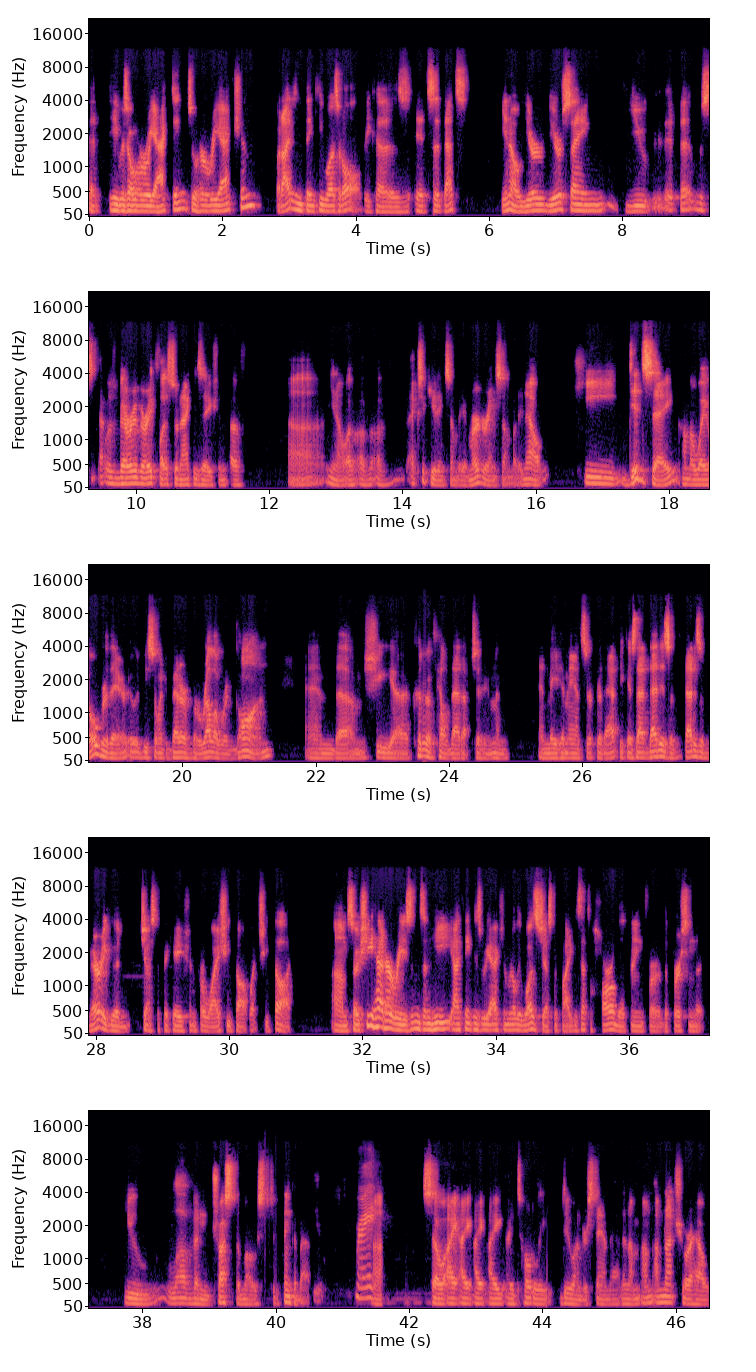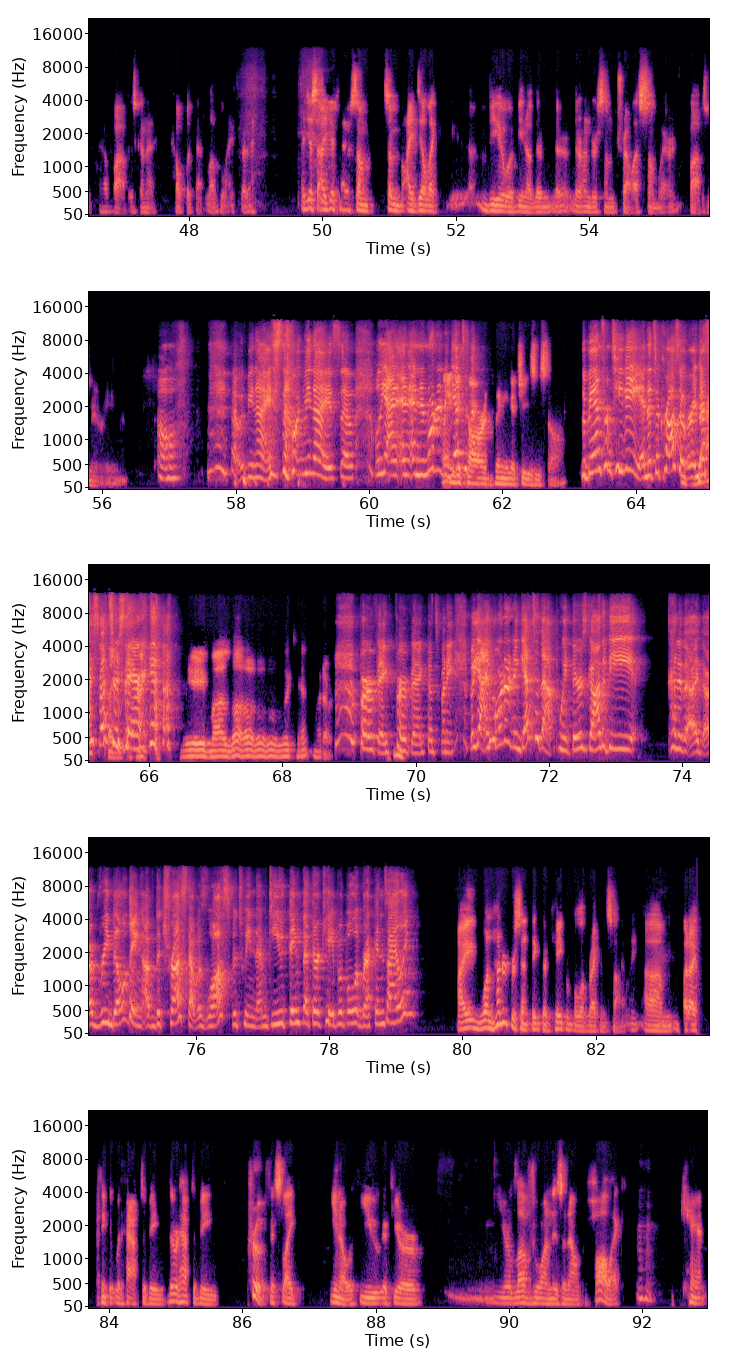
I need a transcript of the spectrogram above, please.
that he was overreacting to her reaction, but I didn't think he was at all because it's a, that's you know you're you're saying you it, that was that was very very close to an accusation of uh, you know of, of, executing somebody of murdering somebody. Now he did say on the way over there it would be so much better if Barella were gone and um, she uh, could have held that up to him and and made him answer for that because that that is a that is a very good justification for why she thought what she thought. Um, so she had her reasons, and he I think his reaction really was justified because that's a horrible thing for the person that you love and trust the most to think about you. Right. Uh, so I I, I I I totally do understand that, and I'm I'm, I'm not sure how, how Bob is going to help with that love life, but. I just I just have some some idyllic view of you know they're they're they're under some trellis somewhere. Bob's marrying. oh, that would be nice. That would be nice. So, well, yeah, and, and in order to Playing get to that, guitar and singing a cheesy song. the band from TV, and it's a crossover, and Jesse Spencer's there. Yeah. Leave my love, I can't, whatever. perfect, perfect. That's funny. But yeah, in order to get to that point, there's got to be kind of a, a rebuilding of the trust that was lost between them. Do you think that they're capable of reconciling? I 100% think they're capable of reconciling, um, but I think it would have to be there would have to be proof. It's like, you know, if you if your your loved one is an alcoholic, Mhm. can't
